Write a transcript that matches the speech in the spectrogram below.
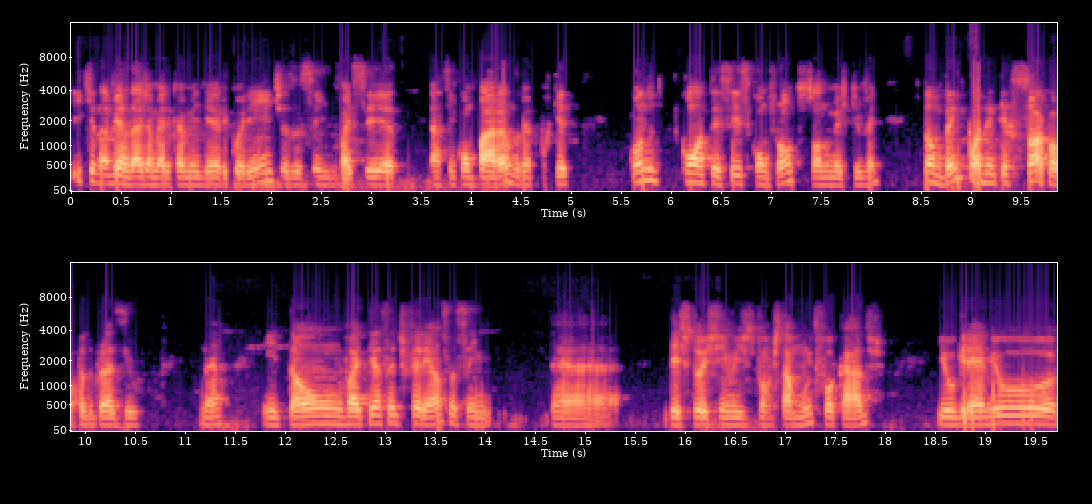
e que na verdade América Mineiro e Corinthians, assim, vai ser, assim, comparando, né, porque quando acontecer esse confronto, só no mês que vem, também podem ter só a Copa do Brasil né? Então vai ter essa diferença, assim, é, desses dois times vão estar muito focados e o Grêmio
